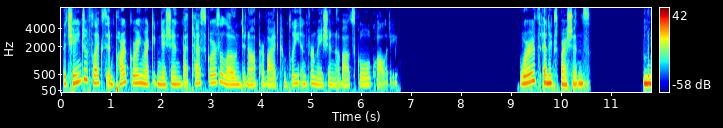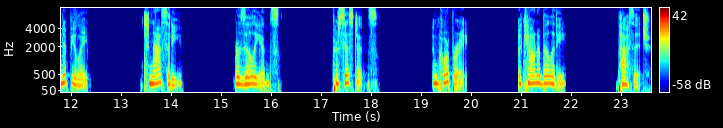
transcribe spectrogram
The change reflects in part growing recognition that test scores alone do not provide complete information about school quality. Words and expressions manipulate tenacity, resilience, persistence, incorporate, accountability, passage.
